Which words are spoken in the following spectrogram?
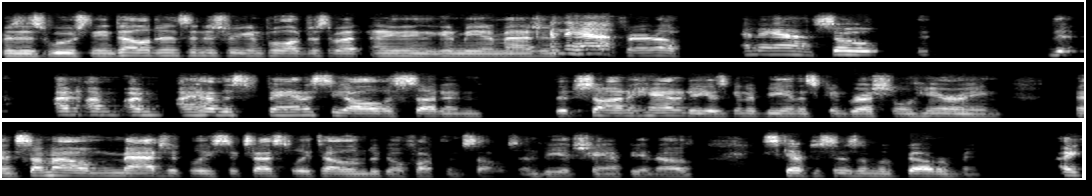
Is this whoosh? The intelligence industry can pull up just about anything that can be imagined. And they have. Fair enough. And they have So, the, I'm, I'm, I'm, I have this fantasy all of a sudden that Sean Hannity is going to be in this congressional hearing and somehow magically successfully tell them to go fuck themselves and be a champion of skepticism of government. I,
